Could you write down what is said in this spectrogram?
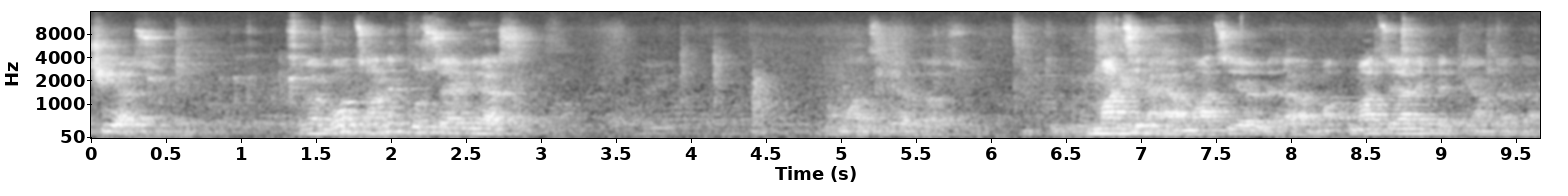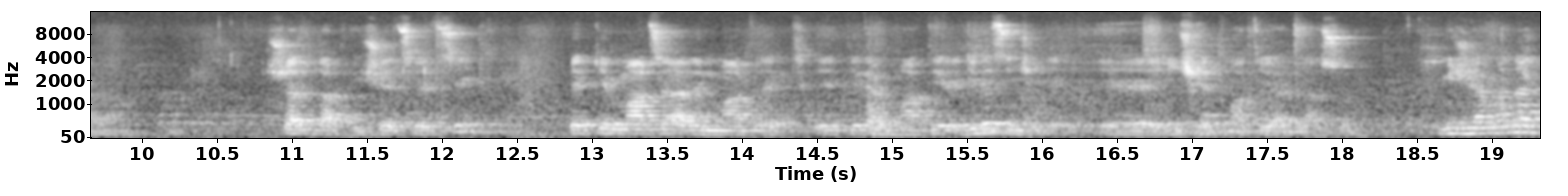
չի ասում, Հիմա ոնց անենք, որ սա է ասի։ Մացիարը ասում։ Մացիա, հա, մացիարը, հա, մացիարը պետք է անդրադառնա։ Շատ լավ հիշեցեցիք, պետք է մացիարեն մատետ, դրա մատիը, գիտես ինչ ինչ է մատիարն ասում։ Մի ժամանակ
